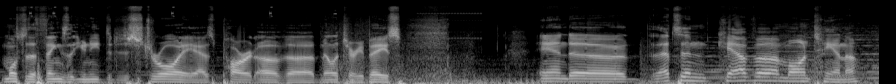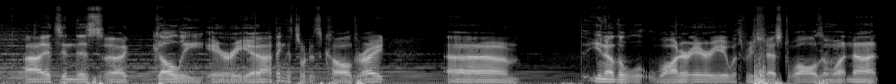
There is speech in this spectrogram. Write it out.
most of the things that you need to destroy as part of a military base. And uh, that's in Cava, Montana. Uh, it's in this uh, gully area. I think that's what it's called, right? Um, you know, the water area with recessed walls and whatnot.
